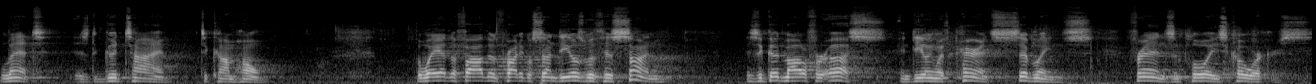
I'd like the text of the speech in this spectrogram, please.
Lent is the good time to come home. The way of the father, the prodigal son, deals with his son is a good model for us in dealing with parents, siblings, friends, employees, coworkers.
